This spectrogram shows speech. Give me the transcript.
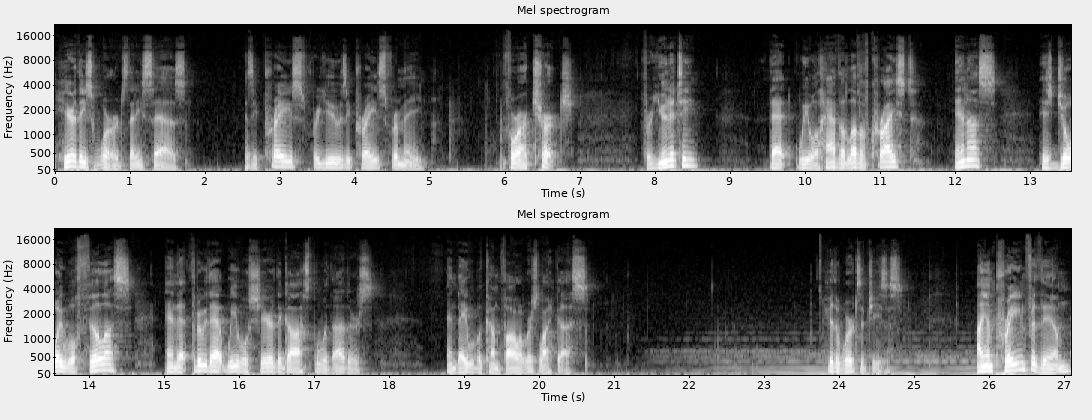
Hear these words that He says as He prays for you, as He prays for me, for our church, for unity, that we will have the love of Christ in us, His joy will fill us, and that through that we will share the gospel with others and they will become followers like us. Hear the words of Jesus I am praying for them.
